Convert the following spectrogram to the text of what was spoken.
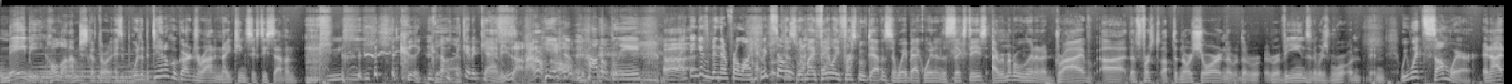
Maybe. Hold on. I'm just going to throw it. Is it. Were the botanical gardens around in 1967? Good I'm God. looking at Ken. He's on. I don't Yeah, know. probably. I think it's been there for a long time. It's so Because when my family first moved to Evanston way back when in the 60s, I remember we went on a drive, uh, the first up the North Shore and the, the ravines, and there was, and, and we went somewhere, and I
